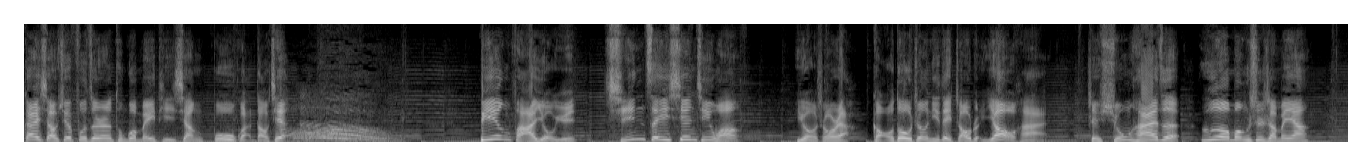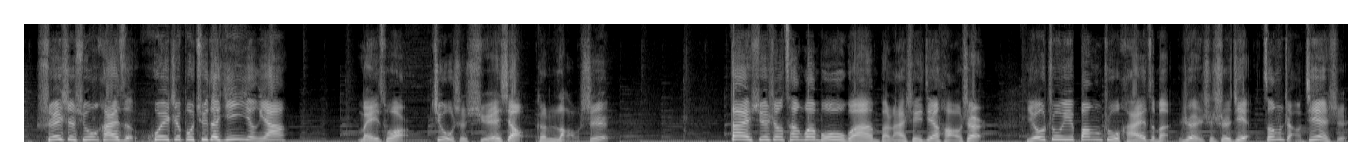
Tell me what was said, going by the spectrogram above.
该小学负责人通过媒体向博物馆道歉。兵法有云：“擒贼先擒王。”有时候呀，搞斗争你得找准要害。这熊孩子噩梦是什么呀？谁是熊孩子挥之不去的阴影呀？没错，就是学校跟老师。带学生参观博物馆本来是一件好事儿，有助于帮助孩子们认识世界、增长见识。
